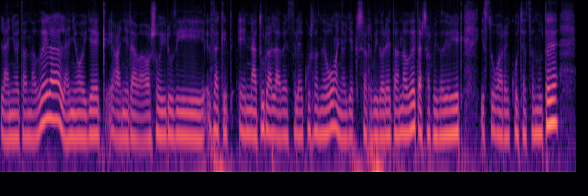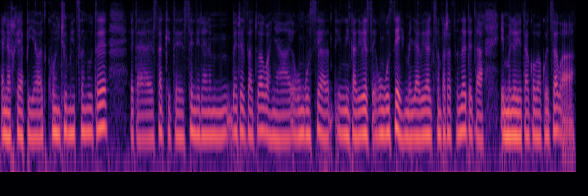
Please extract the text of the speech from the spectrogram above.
lainoetan daudela, laino horiek e, gainera ba, oso irudi ezakit e, naturala bezala ikusten dugu, baina horiek serbidoretan daude, eta serbidore horiek izugarri kutsatzen dute, energia pila bat kontsumitzen dute, eta ez dakit zein diren berez datuak, baina egun guztia, nik adibez, egun guztia, emaila bidaltzen pasatzen dut, eta email bakoitzak, ba,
